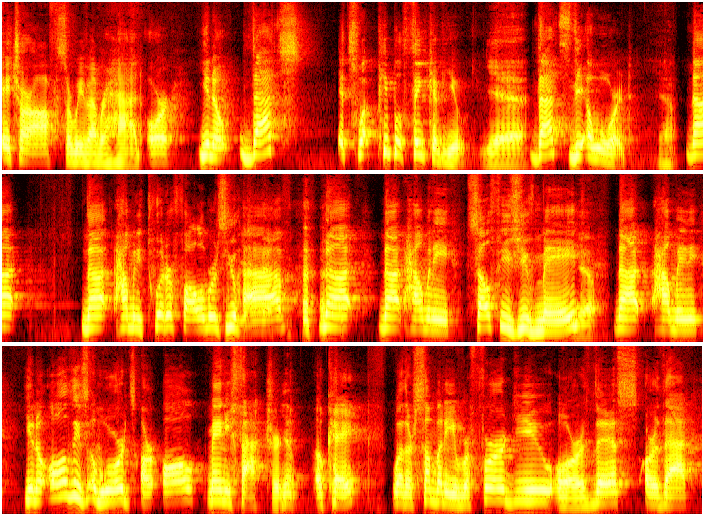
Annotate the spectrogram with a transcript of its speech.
HR officer we've ever had, or you know, that's it's what people think of you. Yeah. That's the award. Yeah. Not not how many Twitter followers you have, not not how many selfies you've made, Yeah. not how many, you know, all these awards are all manufactured. Yep. Okay? Whether somebody referred you or this or that,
